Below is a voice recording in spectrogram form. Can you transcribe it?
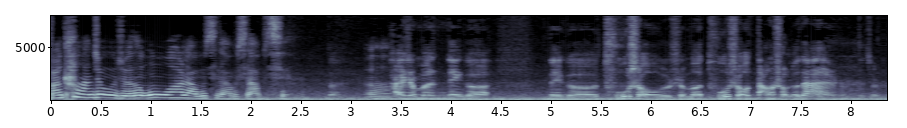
反正看完就会觉得哇，了不起，了不起，了不起。对，嗯还什么那个那个徒手什么徒手挡手榴弹什么的，就是，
